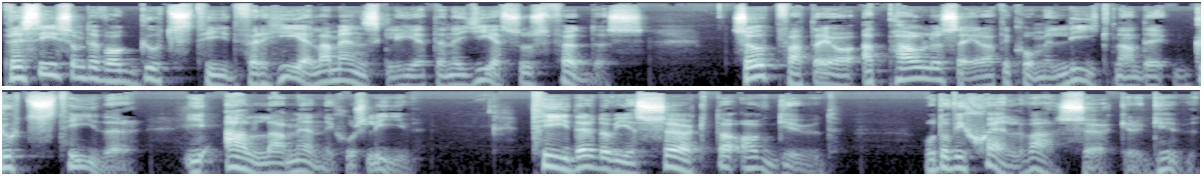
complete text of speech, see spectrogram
Precis som det var Guds tid för hela mänskligheten när Jesus föddes, så uppfattar jag att Paulus säger att det kommer liknande gudstider i alla människors liv. Tider då vi är sökta av Gud och då vi själva söker Gud.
